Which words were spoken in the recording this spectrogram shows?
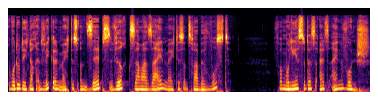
wo du dich noch entwickeln möchtest und selbst wirksamer sein möchtest und zwar bewusst, formulierst du das als einen Wunsch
